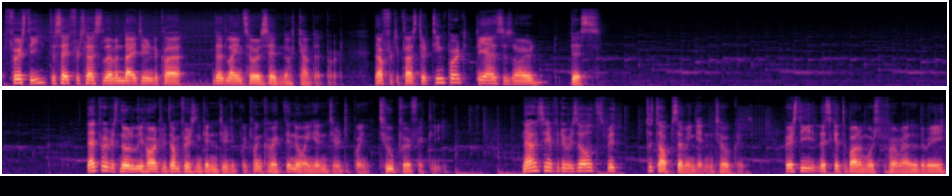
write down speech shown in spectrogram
Firstly, the site for class 11 died during the deadline, so I decided not to count that part. Now for the class 13 part, the answers are this. That part was notably hard with one person getting 30.1 correct and no one getting 30.2 perfectly. Now it's time for the results with the top 7 getting tokens. Firstly, let's get the bottom worst performer out of the way.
